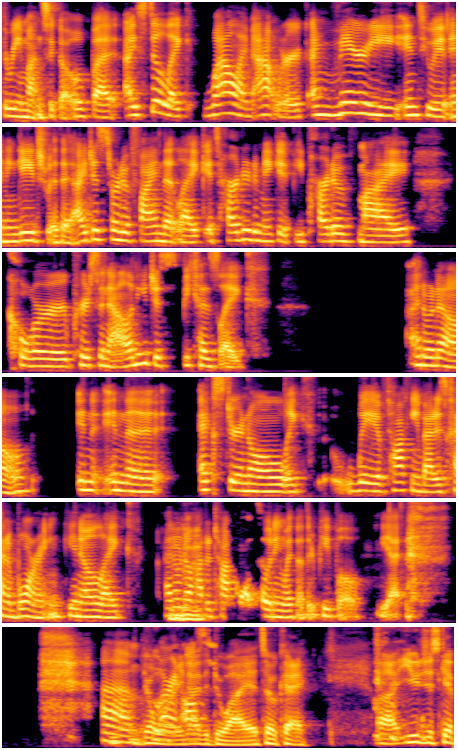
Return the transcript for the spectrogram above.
three months ago, but I still like, while I'm at work, I'm very into it and engaged with it. I just sort of find that like it's harder to make it be part of my core personality just because, like, I don't know, in, in the external like way of talking about it is kind of boring, you know, like, I don't mm-hmm. know how to talk about coding with other people yet. Um, Don't worry, neither do I. It's okay. Uh, you just get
